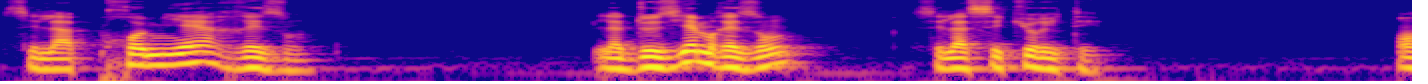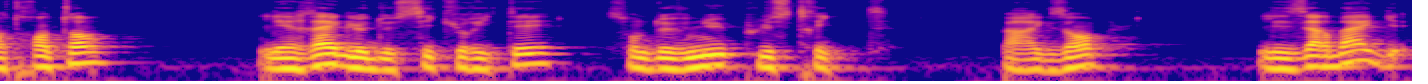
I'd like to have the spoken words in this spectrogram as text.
c'est la première raison. La deuxième raison, c'est la sécurité. En 30 ans, les règles de sécurité sont devenues plus strictes. Par exemple, les airbags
